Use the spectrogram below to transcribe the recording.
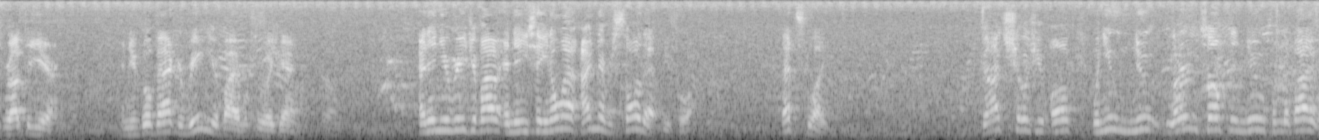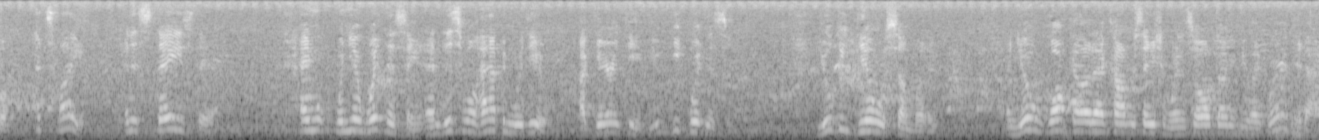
throughout the year, and you go back and read your Bible through again, and then you read your Bible, and then you say, you know what? I never saw that before. That's light. God shows you all when you knew, learn something new from the Bible. That's light, and it stays there. And when you're witnessing, and this will happen with you, I guarantee. You you keep witnessing. You'll be dealing with somebody, and you'll walk out of that conversation when it's all done and be like, "Where did I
